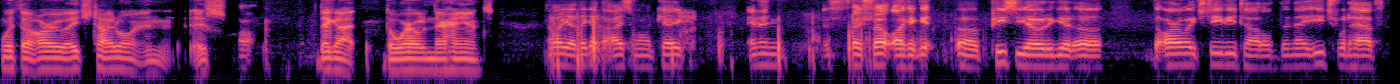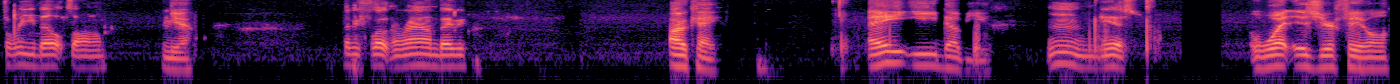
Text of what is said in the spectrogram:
with the ROH title, and it's they got the world in their hands. Oh yeah, they got the icing on the cake, and then if they felt like it get uh, PCO to get uh, the ROH TV title, then they each would have three belts on them. Yeah. They'd be floating around, baby. Okay. AEW. Mm, yes. What is your feel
